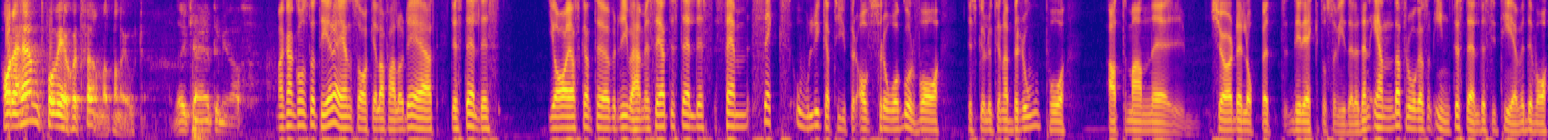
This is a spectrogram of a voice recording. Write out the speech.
Har det hänt på V75 att man har gjort det? Det kan jag inte minnas. Man kan konstatera en sak i alla fall och det är att det ställdes Ja, jag ska inte överdriva här, men säg att det ställdes fem, sex olika typer av frågor vad det skulle kunna bero på att man eh, körde loppet direkt och så vidare. Den enda frågan som inte ställdes i tv det var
